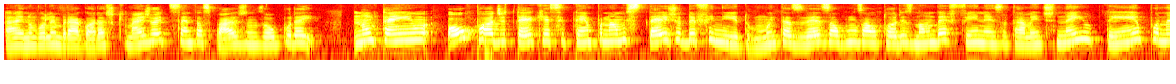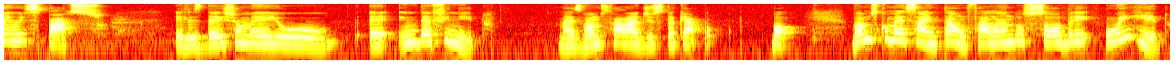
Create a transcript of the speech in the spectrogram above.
aí não vou lembrar agora, acho que mais de 800 páginas ou por aí. Não tenho, ou pode ter que esse tempo não esteja definido. Muitas vezes alguns autores não definem exatamente nem o tempo nem o espaço eles deixam meio é, indefinido. Mas vamos falar disso daqui a pouco. Bom, vamos começar então falando sobre o enredo.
